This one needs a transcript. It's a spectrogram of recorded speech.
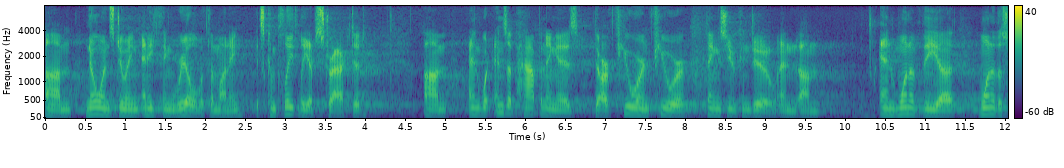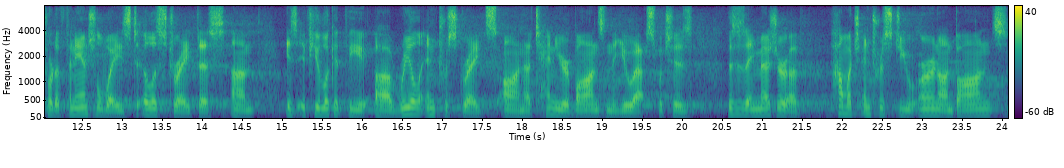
um, no one's doing anything real with the money. It's completely abstracted. Um, and what ends up happening is there are fewer and fewer things you can do. And, um, and one, of the, uh, one of the sort of financial ways to illustrate this um, is if you look at the uh, real interest rates on 10-year bonds in the U.S., which is this is a measure of how much interest do you earn on bonds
